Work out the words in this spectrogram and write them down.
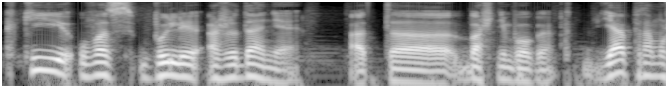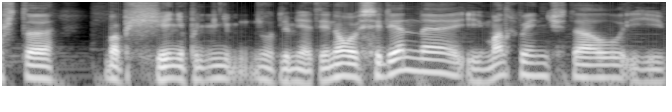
Какие у вас были ожидания от э, Башни Бога? Я потому что вообще не, не- Ну, для меня это и новая вселенная, и Манхва я не читал, и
